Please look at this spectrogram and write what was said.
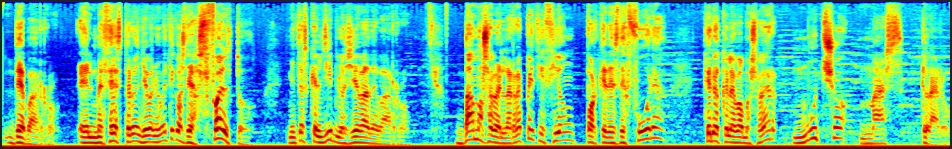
de barro. El Mercedes, perdón, lleva neumáticos de asfalto, mientras que el Jeep los lleva de barro. Vamos a ver la repetición porque desde fuera creo que lo vamos a ver mucho más claro.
